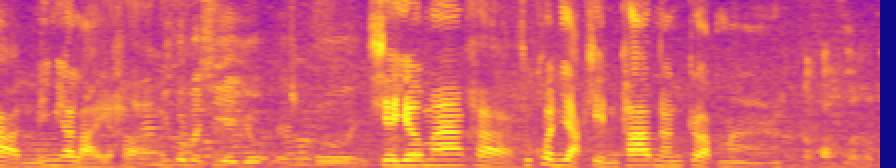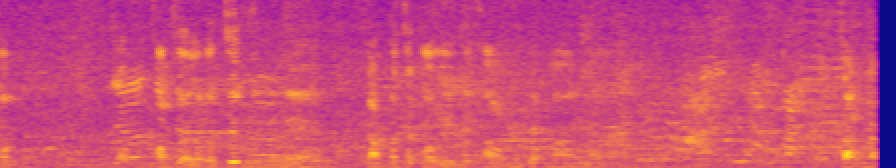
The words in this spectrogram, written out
กันไม่มีอะไรค่ะ มีคนมาเชียร์เยอะไหมพี่เป้ยเชียร์เยอะมากค่ะ ทุกคนอยากเห็นภาพนั้นกลับมา แต่ความสวยเราก็เราความสวยเราก็จึ้งอยู่นะแม่กลับมาจากเกาหลีได้ข่าวมีดอกไม้มาจากไหน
